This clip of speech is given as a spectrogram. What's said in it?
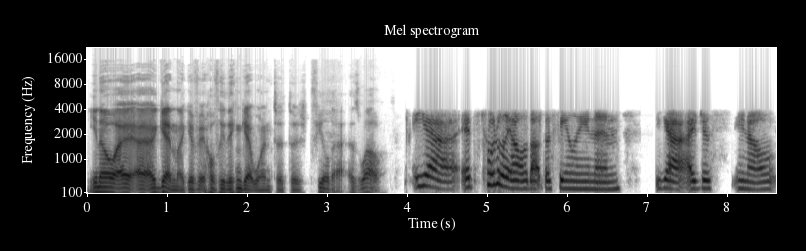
you know, I, I, again, like if it, hopefully they can get one to, to feel that as well. Yeah, it's totally all about the feeling. And yeah, I just, you know,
